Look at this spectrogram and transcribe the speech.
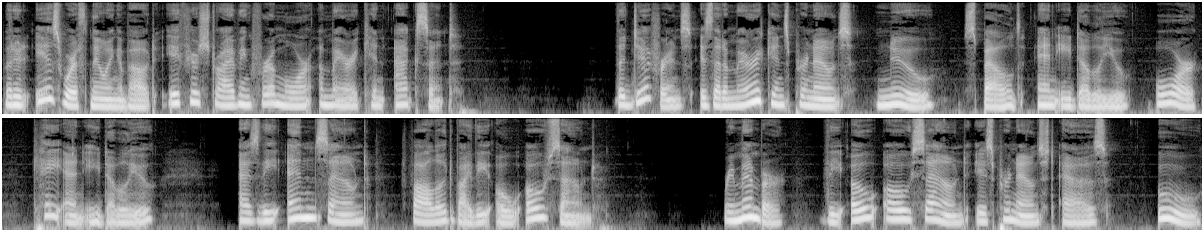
but it is worth knowing about if you're striving for a more American accent. The difference is that Americans pronounce new, spelled N E W, or K N E W, as the N sound followed by the OO sound. Remember, the OO sound is pronounced as oo,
